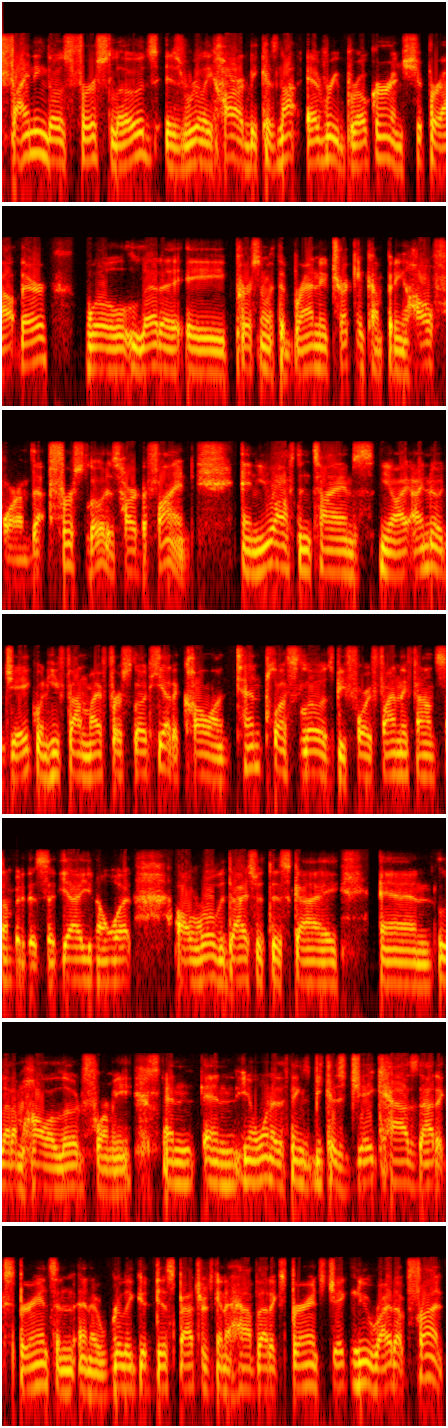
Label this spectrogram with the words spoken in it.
finding those first loads is really hard because not every broker and shipper out there will let a, a person with a brand new trucking company haul for them. That first load is hard to find. And you oftentimes, you know, I, I know Jake, when he found my first load, he had to call on 10 plus loads before he finally found somebody that said, yeah, you know what, I'll roll the dice with this guy and let him haul a load for me. And, and, you know, one of the things, because Jake has that experience and, and a really good dispatcher is going to have that experience, Jake knew right up front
